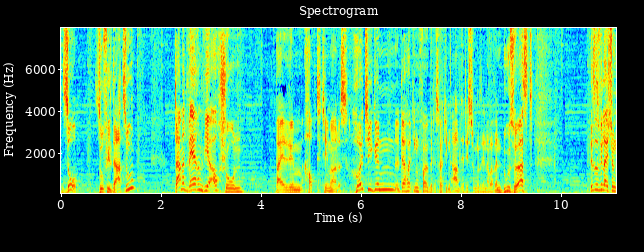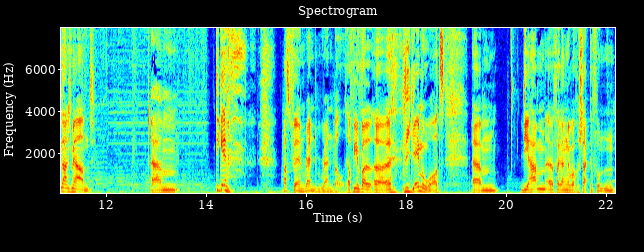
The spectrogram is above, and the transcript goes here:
so, so viel dazu. Damit wären wir auch schon bei dem Hauptthema des heutigen, der heutigen Folge, des heutigen Abend hätte ich schon gesehen. Aber wenn du es hörst, ist es vielleicht schon gar nicht mehr Abend. Ähm, die Game. Was für ein random Ramble. Auf jeden Fall äh, die Game Awards. Ähm, die haben äh, vergangene Woche stattgefunden.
